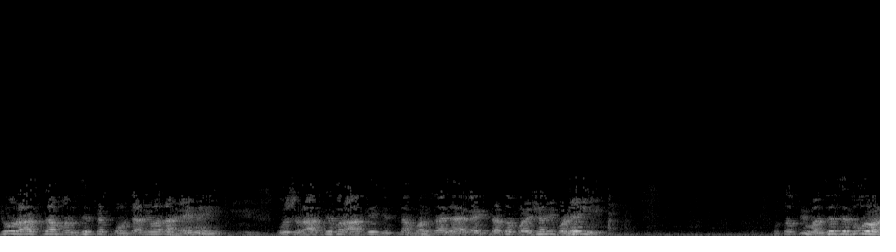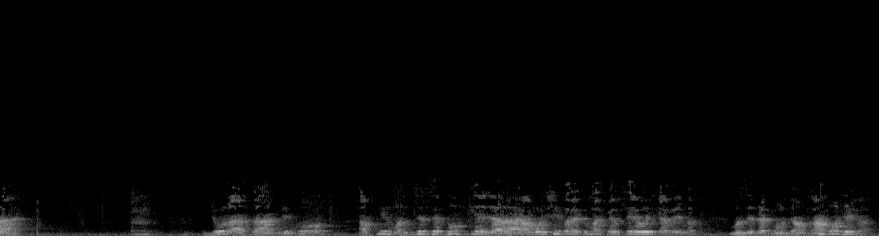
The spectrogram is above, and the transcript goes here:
جو راستہ منزل تک پہنچانے والا ہے نہیں، اس راستے پر آگے جتنا بڑھتا جائے گا، اتنا تو پریشانی بڑھے گی۔ وہ تو اپنی منزل سے دور ہو رہا ہے۔ جو راستہ آدمی کو اپنی منزل سے دور کیا جا رہا ہے ہاں، وہ اسی پر اعتماد کرتے ہوئے کہ میں منزل تک پہنچاؤں، کہاں پہنچے گا؟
